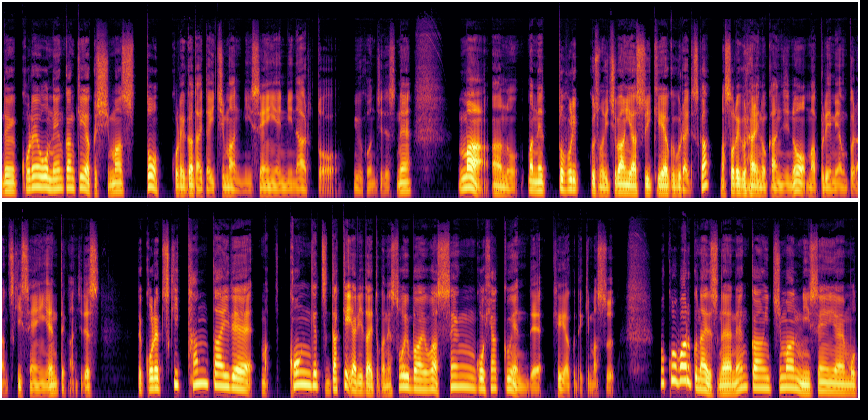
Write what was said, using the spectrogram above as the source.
で、これを年間契約しますと、これがだいたい1万2000円になるという感じですね。まあ、あの、まあ、ネットフリックスの一番安い契約ぐらいですか？まあ、それぐらいの感じの、まあ、プレミアムプラン、月1000円って感じです。で、これ月単体で、まあ、今月だけやりたいとかね、そういう場合は1500円で契約できます。これ悪くないですね。年間1万2000円、も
